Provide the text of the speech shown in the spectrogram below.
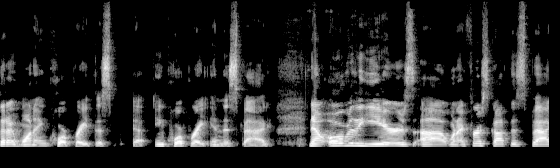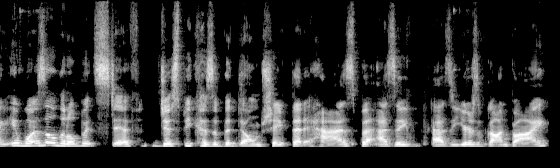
that I want to incorporate this uh, incorporate in this bag. Now over the years, uh, when I first got this bag, it was a little bit stiff just because of the dome shape that it has. But as a as the years have gone by,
